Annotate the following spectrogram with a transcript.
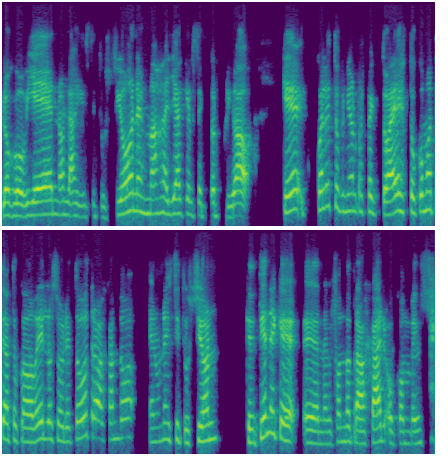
los gobiernos, las instituciones, más allá que el sector privado. ¿Qué, ¿Cuál es tu opinión respecto a esto? ¿Cómo te ha tocado verlo? Sobre todo trabajando en una institución que tiene que, en el fondo, trabajar o convencer,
